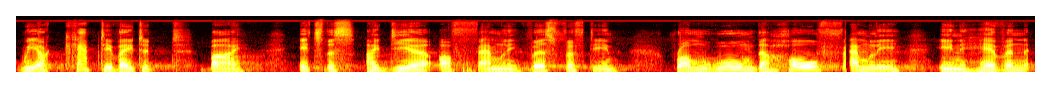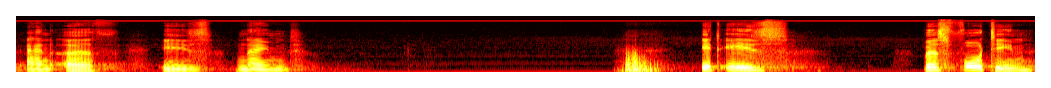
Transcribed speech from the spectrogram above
we are captivated by? It's this idea of family. Verse 15 from whom the whole family in heaven and earth is named. It is, verse 14,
